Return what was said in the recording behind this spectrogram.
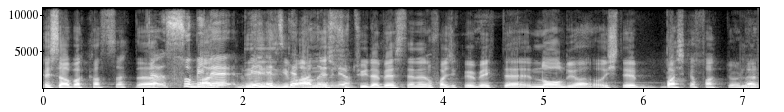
hesaba katsak da Evet, su bile an- bir dediğiniz gibi etken anne olabiliyor. sütüyle beslenen ufacık bebekte ne oluyor? İşte başka faktörler,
